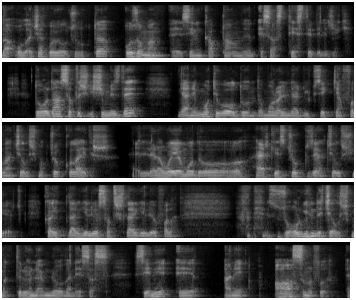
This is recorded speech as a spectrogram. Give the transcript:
da olacak o yolculukta. O zaman e, senin kaptanlığın esas test edilecek. Doğrudan satış işimizde yani motive olduğunda, moraller yüksekken falan çalışmak çok kolaydır. Eller havaya modu. Oo, herkes çok güzel çalışıyor. Kayıtlar geliyor, satışlar geliyor falan. Zor günde çalışmaktır önemli olan esas. Seni e, hani A sınıfı e,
